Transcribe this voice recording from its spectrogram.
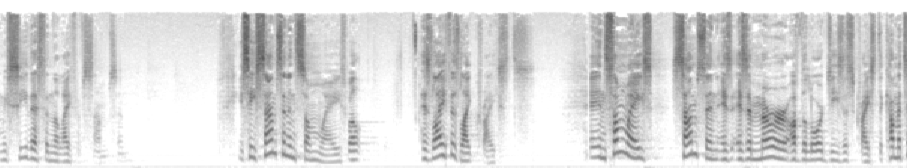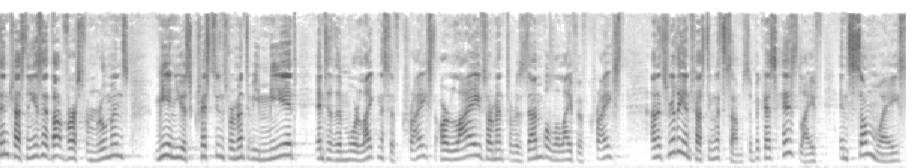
And we see this in the life of Samson. You see, Samson, in some ways, well, his life is like Christ's. In some ways, Samson is, is a mirror of the Lord Jesus Christ to come. It's interesting, isn't it? That verse from Romans. Me and you, as Christians, were meant to be made into the more likeness of Christ. Our lives are meant to resemble the life of Christ. And it's really interesting with Samson because his life, in some ways,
